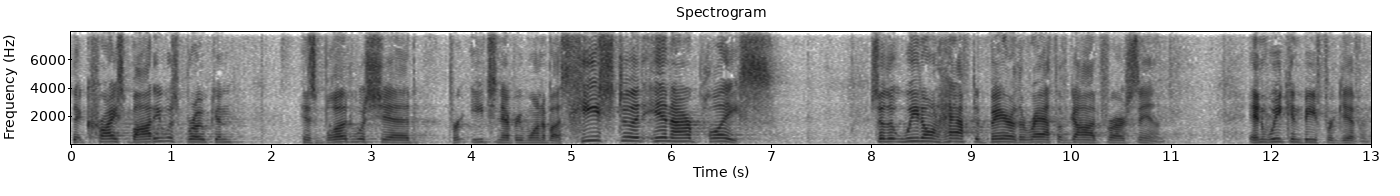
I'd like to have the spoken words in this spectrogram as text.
that Christ's body was broken, his blood was shed for each and every one of us. He stood in our place so that we don't have to bear the wrath of God for our sin and we can be forgiven.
